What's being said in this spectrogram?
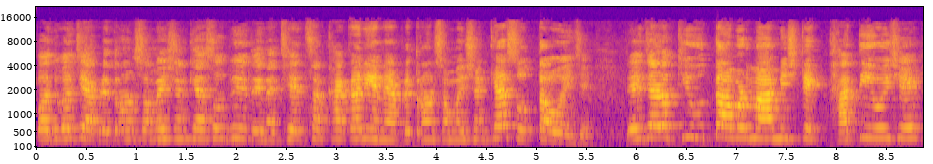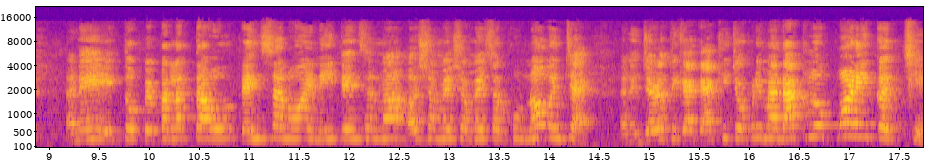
પદ વચ્ચે આપણે ત્રણ સમય સંખ્યા શોધવી હોય તો એના છેદ સરખા કરી અને આપણે ત્રણ સમય સંખ્યા શોધતા હોય છે. તે ઝડપથી ઉતાવળમાં આ મિસ્ટેક થતી હોય છે અને એક તો પેપર લખતા હોવ ટેન્શન હોય અને એ ટેન્શનમાં અસમય સમય સરખું ન વંચાય અને ઝડપથી કારણ કે આખી ચોપડીમાં દાખલો પણ એક જ છે.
